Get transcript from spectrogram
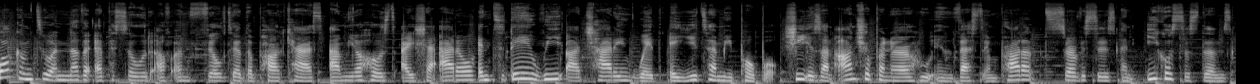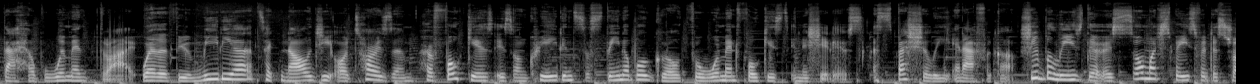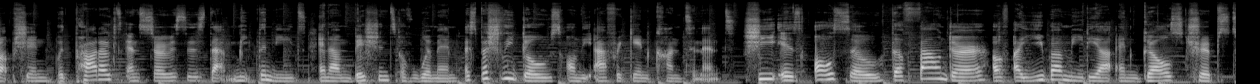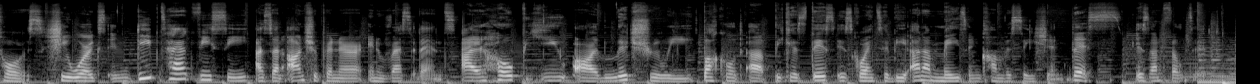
Welcome to another episode of Unfiltered the podcast. I'm your host Aisha Addo, and today we are chatting with Ayutami Popo. She is an entrepreneur who invests in products, services, and ecosystems that help women thrive. Whether through media, technology, or tourism, her focus is on creating sustainable growth for women-focused initiatives, especially in Africa. She believes there is so much space for disruption with products and services that meet the needs and ambitions of women, especially those on the African continent. She is also the founder of Ayiba Media and Girls Trips Tours. She works in Deep Tech VC as an entrepreneur in residence. I hope you are literally buckled up because this is going to be an amazing conversation. This is Unfiltered.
